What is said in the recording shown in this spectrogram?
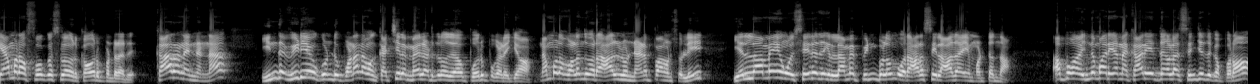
கேமரா ஃபோக்கஸில் அவர் கவர் பண்ணுறாரு காரணம் என்னென்னா இந்த வீடியோ கொண்டு போனால் நம்ம கட்சியில் மேல இடத்துல ஏதாவது பொறுப்பு கிடைக்கும். நம்மளை வளர்ந்து வர ஆள்னு நினைப்பாங்கன்னு சொல்லி எல்லாமே இவங்க செய்கிறது எல்லாமே பின்புலம் ஒரு அரசியல் ஆதாயம் மட்டும்தான். அப்போ இந்த மாதிரியான காரியத்தை செஞ்சதுக்கு அப்புறம்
